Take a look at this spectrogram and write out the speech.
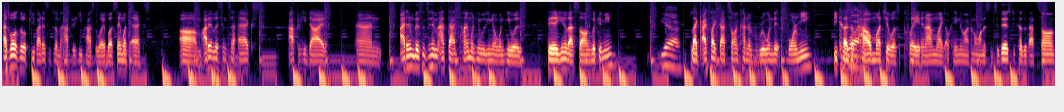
as well as Lil Peep. I listened to him after he passed away, but same with X. Um, I didn't listen to X after he died, and I didn't listen to him at that time when he was, you know, when he was big. You know that song, "Look at Me." Yeah, Like I feel like that song kind of ruined it for me because of how much it was played, and I'm like, okay, no, I don't want to listen to this because of that song.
